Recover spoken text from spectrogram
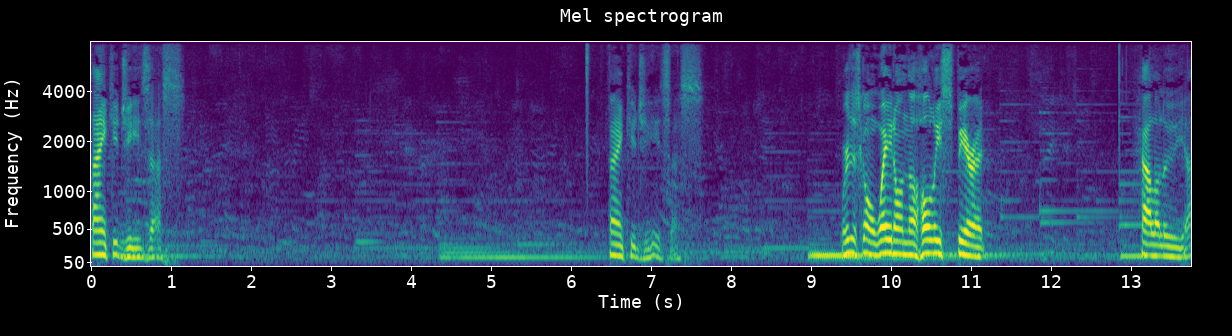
Thank you, Jesus. Thank you, Jesus. We're just going to wait on the Holy Spirit. Hallelujah.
